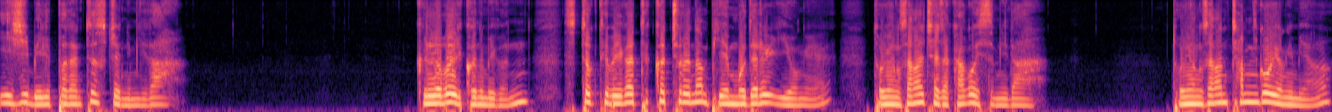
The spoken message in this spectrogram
21% 수준입니다. 글로벌 이코노믹은 스톡TV가 특허 출연한 BM 모델을 이용해 동영상을 제작하고 있습니다. 동영상은 참고용이며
